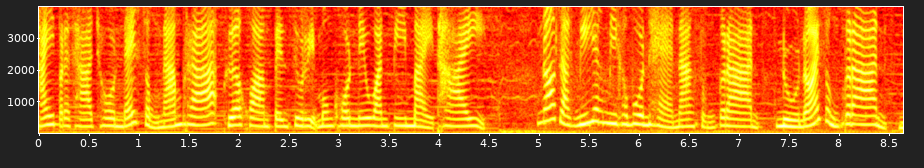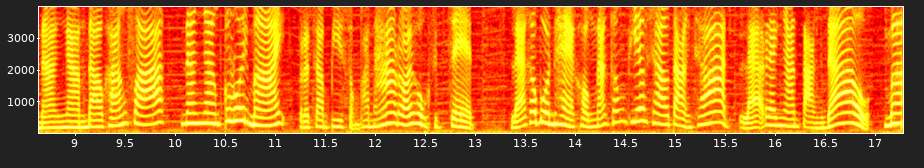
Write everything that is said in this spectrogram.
ให้ประชาชนได้ส่งน้ำพระ เพื่อความเป็นสิริมงคลในวันปีใหม่ไทยนอกจากนี้ยังมีขบวนแห่นางสงกราน หนูน้อยสงกราน นางงามดาวค้างฟ้า นางงามกล้วยไม้ ประจำปี 2567 และขบวนแห่ของนักท่องเที่ยวชาวต่างชาติ และแรงงานต่างด้าว มา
